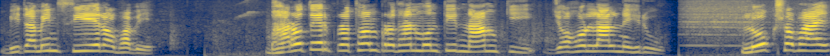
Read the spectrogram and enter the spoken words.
ভিটামিন সি এর অভাবে। ভারতের প্রথম প্রধানমন্ত্রীর নাম কি? জওহরলাল নেহরু। লোকসভায়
